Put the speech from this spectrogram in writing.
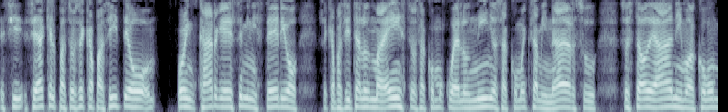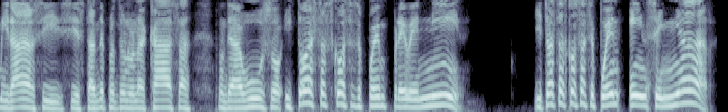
si, sea que el pastor se capacite o, o encargue ese ministerio, se capacite a los maestros, a cómo cuidar a los niños, a cómo examinar su, su estado de ánimo, a cómo mirar si, si están de pronto en una casa donde hay abuso. Y todas estas cosas se pueden prevenir. Y todas estas cosas se pueden enseñar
